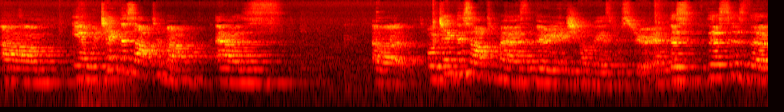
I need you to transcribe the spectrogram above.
Um, and we take this optimum as uh, we take this optimum as the variational Bayes posterior. And this, this is the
